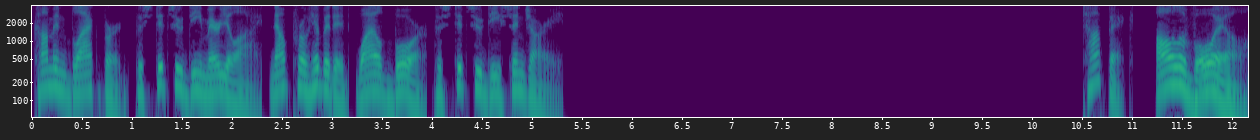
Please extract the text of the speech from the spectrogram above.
common blackbird pastitsu di meriuli, now prohibited, wild boar pastitsu di cinjari. Olive oil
